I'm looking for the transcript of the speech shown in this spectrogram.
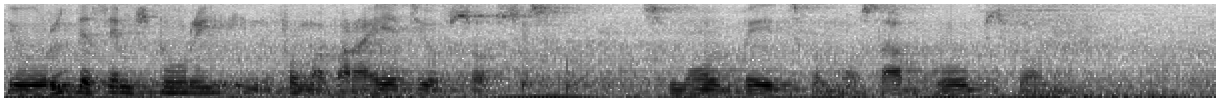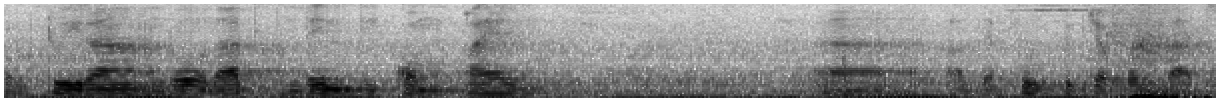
you will read the same story in, from a variety of sources, small bits from WhatsApp groups, from from Twitter and all that, and then they compile uh, the full picture from that.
